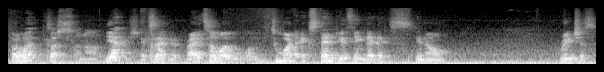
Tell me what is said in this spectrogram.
What, what? So- Personal yeah, exactly. Right. So, what, what- to what extent do you think that it's you know reaches?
